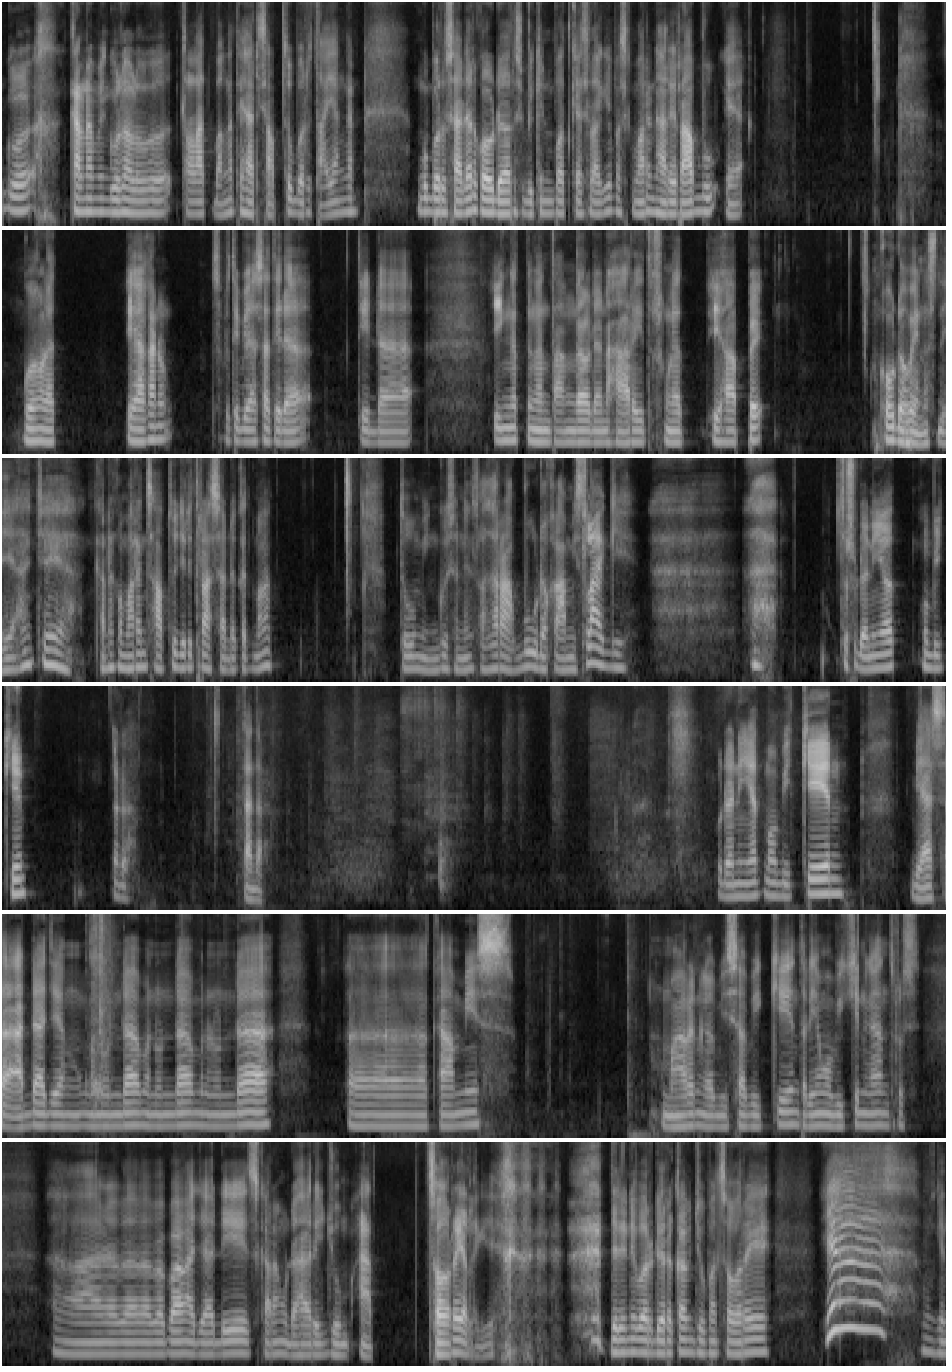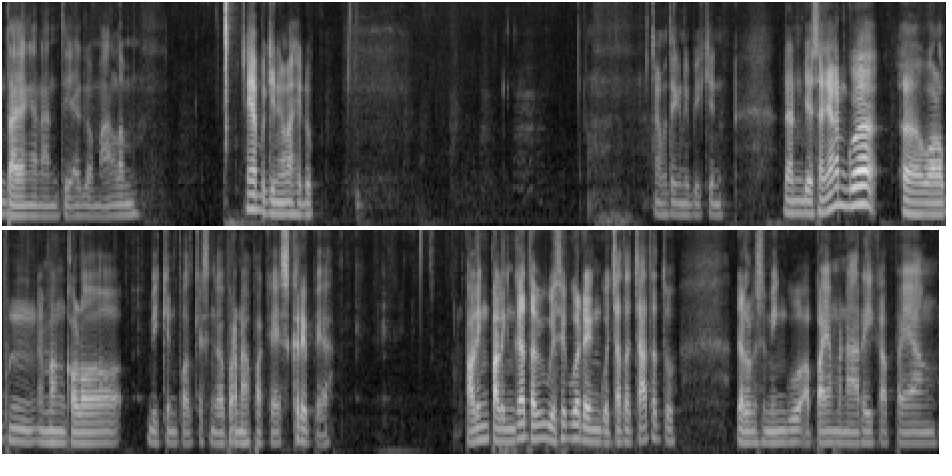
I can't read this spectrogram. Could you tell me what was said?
gue karena minggu lalu telat banget ya hari Sabtu baru tayang kan. Gue baru sadar kalau udah harus bikin podcast lagi pas kemarin hari Rabu kayak. Gue ngeliat ya kan seperti biasa tidak tidak inget dengan tanggal dan hari terus ngeliat di HP kok udah Wednesday aja ya? Karena kemarin Sabtu jadi terasa deket banget. Tuh Minggu Senin Selasa Rabu udah Kamis lagi. Terus udah niat mau bikin. Aduh Tandar. udah niat mau bikin? Biasa ada aja yang menunda menunda menunda. Eh Kamis kemarin nggak bisa bikin tadinya mau bikin kan terus bapak nggak jadi. Sekarang udah hari Jumat sore lagi. Jadi ini baru direkam Jumat sore. Ya mungkin tayangnya nanti agak malam. Ya beginilah hidup yang penting dibikin. Dan biasanya kan gue uh, walaupun emang kalau bikin podcast nggak pernah pakai skrip ya paling paling enggak tapi biasanya gue ada yang gue catat-catat tuh dalam seminggu apa yang menarik apa yang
